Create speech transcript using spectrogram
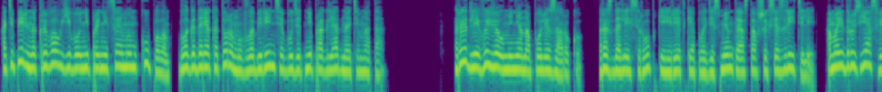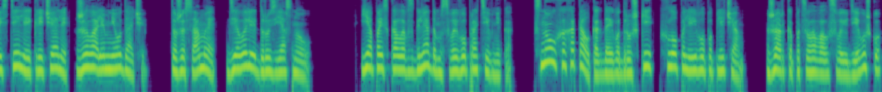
а теперь накрывал его непроницаемым куполом, благодаря которому в лабиринте будет непроглядная темнота. Редли вывел меня на поле за руку. Раздались робкие и редкие аплодисменты оставшихся зрителей, а мои друзья свистели и кричали, желали мне удачи. То же самое делали друзья Сноу. Я поискала взглядом своего противника. Сноу хохотал, когда его дружки хлопали его по плечам. Жарко поцеловал свою девушку,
